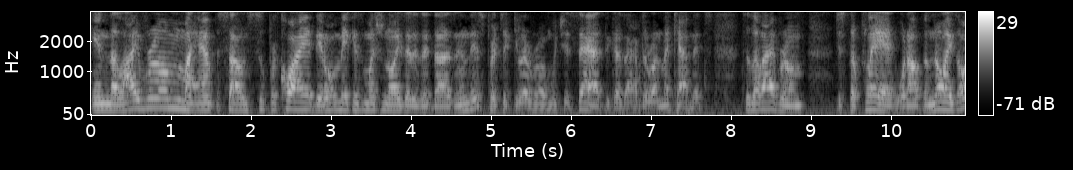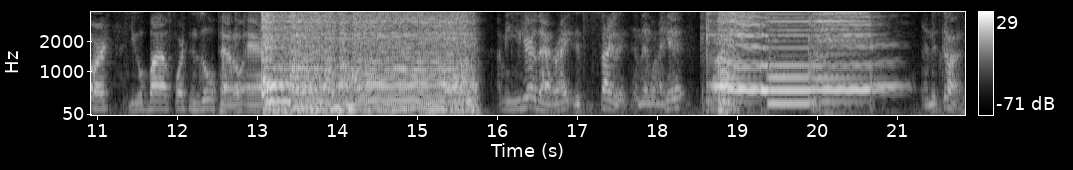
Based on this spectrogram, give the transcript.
In the live room, my amp sounds super quiet. They don't make as much noise as it does in this particular room, which is sad because I have to run my cabinets to the live room just to play it without the noise. Or you go buy a Fortin Zuul pedal and I mean you hear that right? It's silent, and then when I hit it, and it's gone.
